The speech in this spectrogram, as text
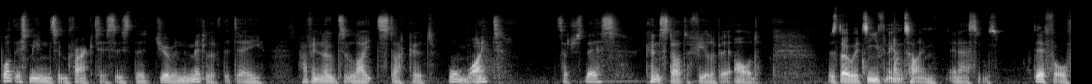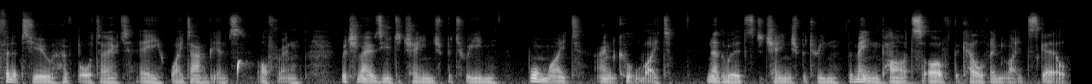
What this means in practice is that during the middle of the day, having loads of light stuck at warm white, such as this, can start to feel a bit odd, as though it's evening time in essence. Therefore, Philips Hue have brought out a white ambience offering, which allows you to change between warm white and cool white. In other words, to change between the main parts of the Kelvin light scale.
